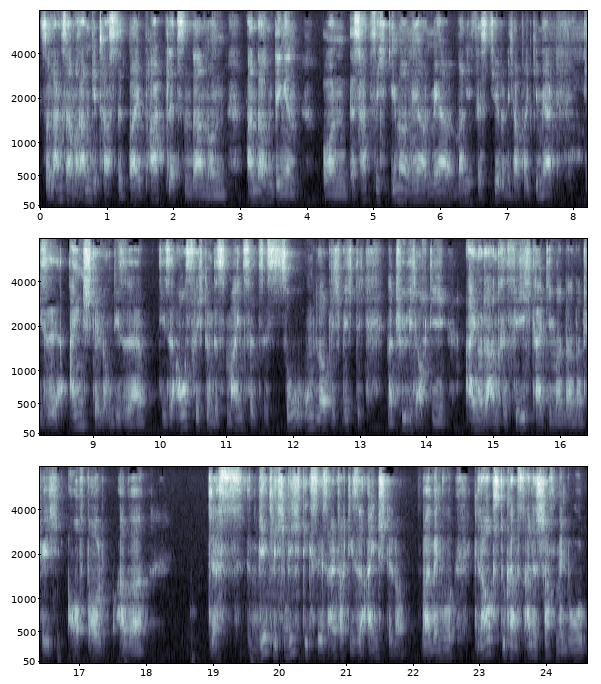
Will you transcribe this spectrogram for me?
so langsam rangetastet bei Parkplätzen dann und anderen Dingen. Und es hat sich immer mehr und mehr manifestiert und ich habe halt gemerkt, diese Einstellung, diese, diese Ausrichtung des Mindsets ist so unglaublich wichtig. Natürlich auch die ein oder andere Fähigkeit, die man da natürlich aufbaut, aber das wirklich Wichtigste ist einfach diese Einstellung. Weil wenn du glaubst, du kannst alles schaffen, wenn du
